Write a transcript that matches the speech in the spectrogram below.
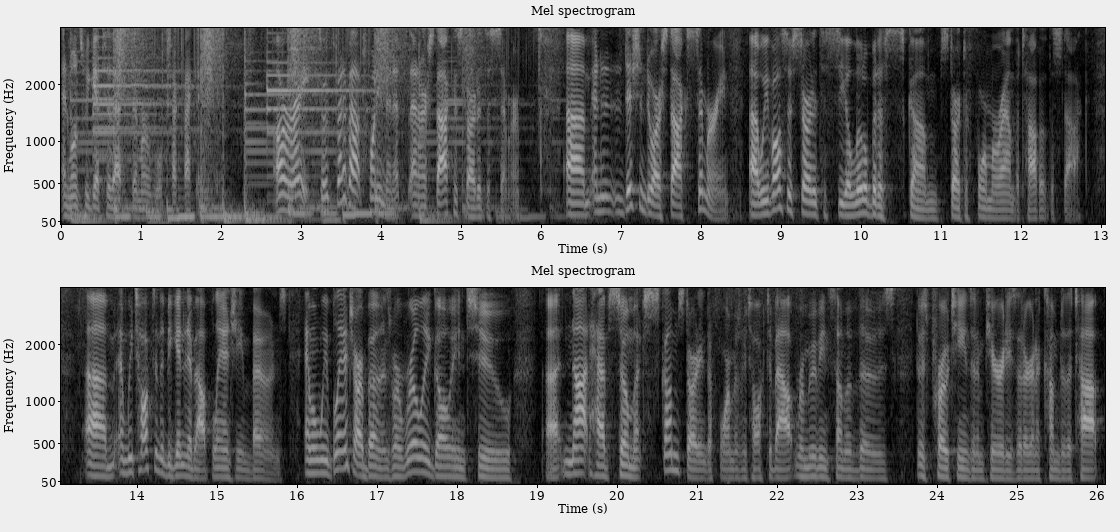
and once we get to that simmer, we'll check back in. All right, so it's been about 20 minutes, and our stock has started to simmer. Um, and in addition to our stock simmering, uh, we've also started to see a little bit of scum start to form around the top of the stock. Um, and we talked in the beginning about blanching bones. And when we blanch our bones, we're really going to uh, not have so much scum starting to form as we talked about, removing some of those, those proteins and impurities that are going to come to the top.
